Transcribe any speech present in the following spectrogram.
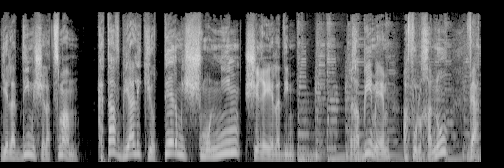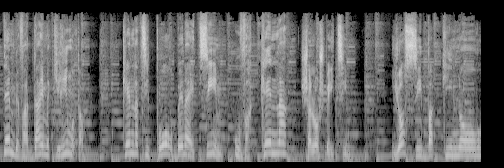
ילדים משל עצמם, כתב ביאליק יותר מ-80 שירי ילדים. רבים מהם אף הולחנו, ואתם בוודאי מכירים אותם. כן לציפור בין העצים, ובכן לה שלוש ביצים. יוסי בכינור,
